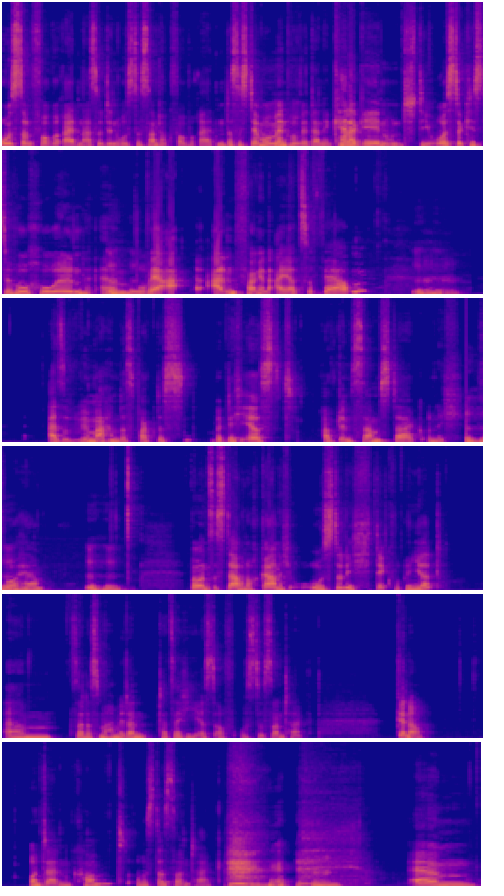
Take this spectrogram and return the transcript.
Ostern vorbereiten, also den Ostersonntag vorbereiten. Das ist der Moment, mhm. wo wir dann in den Keller gehen und die Osterkiste hochholen, ähm, mhm. wo wir anfangen, Eier zu färben. Mhm. Also wir machen das praktisch wirklich erst ab dem Samstag und nicht mhm. vorher. Mhm. Bei uns ist da auch noch gar nicht osterlich dekoriert, ähm, sondern das machen wir dann tatsächlich erst auf Ostersonntag. Genau. Und dann kommt Ostersonntag. mhm. ähm,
